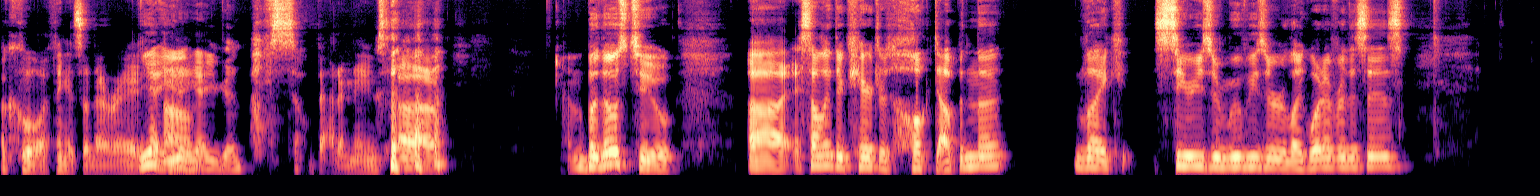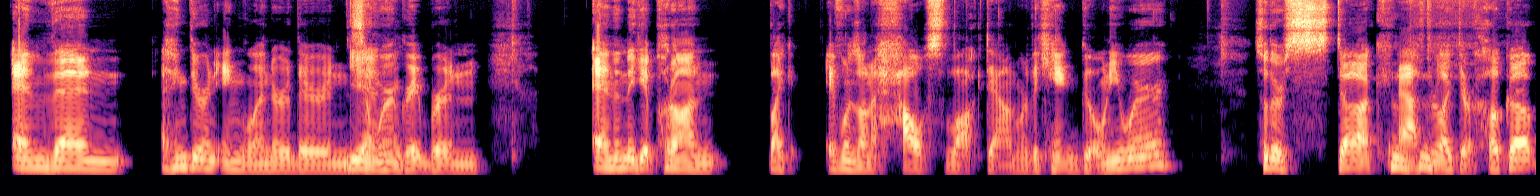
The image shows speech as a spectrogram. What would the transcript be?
Oh, cool. I think I said that right. Yeah, you Um, yeah, you're good. I'm so bad at names. Uh, but those two, uh, it sounds like their characters hooked up in the like series or movies or like whatever this is, and then I think they're in England or they're in Yeah. somewhere in Great Britain, and then they get put on like everyone's on a house lockdown where they can't go anywhere, so they're stuck after like their hookup,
